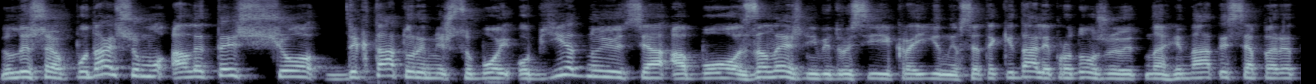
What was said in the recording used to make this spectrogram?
лише в подальшому, але те, що диктатори між собою об'єднуються або залежні від Росії країни, все таки далі продовжують нагинатися перед,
